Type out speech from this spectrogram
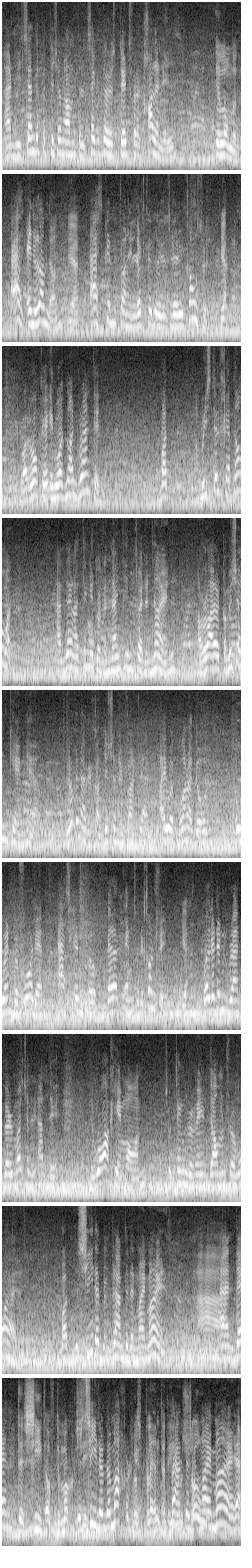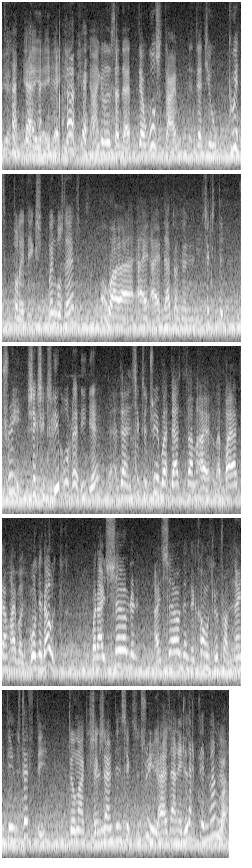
and we sent the petition on to the Secretary of State for the Colonies In London. as- in London, Yeah. asking for an elected legislative council. Yeah. Well, okay, it was not granted, but we still kept on. And then I think it was in 1929, a royal commission came here, looking at the condition of the country, and I was one of those who went before them asking for better things for the country. Yeah. Well, they didn't grant very much, and, and the, the war came on, so things remained dormant for a while. But the seed had been planted in my mind, Ah. and then the seed of democracy the seed of democracy was planted in your soul. in my mind. Yeah, yeah, yeah, yeah, yeah. Okay. Yeah, I can understand that. There was a time that you quit politics. When was that? Oh, well, I, I, I, that was in 63. 63 already, yeah? And then 63, but that time, I, by that time I was voted out. But I served in, I served in the council from 1950 Till to 1960. 1963 Yeah. as an elected member. Yeah.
